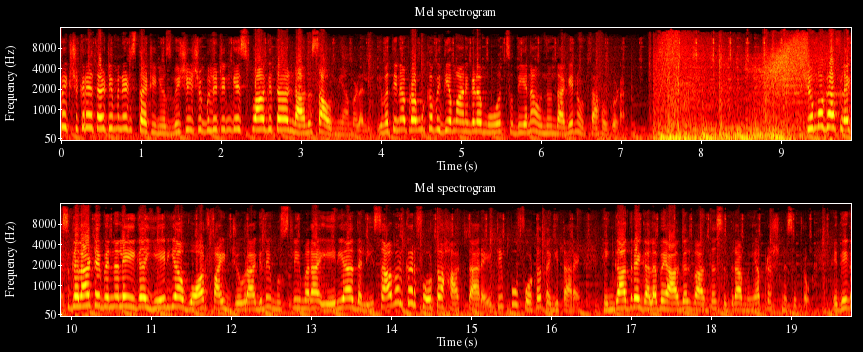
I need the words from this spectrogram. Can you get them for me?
ವೀಕ್ಷಕರೇ ತರ್ಟಿ ಮಿನಿಟ್ಸ್ ತರ್ಟಿ ನ್ಯೂಸ್ ವಿಶೇಷ ಬುಲೆಟಿನ್ಗೆ ಸ್ವಾಗತ. ನಾನು ಸೌಮ್ಯ ಮಳಲಿ. ಇವತ್ತಿನ ಪ್ರಮುಖ ವಿದ್ಯಮಾನಗಳ ಮೂವತ್ತು ಸುದ್ದಿಯನ್ನ ಒಂದೊಂದಾಗಿ ನೋಡ್ತಾ ಹೋಗೋಣ. ಶಿವಮೊಗ್ಗ ಫ್ಲೆಕ್ಸ್ ಗಲಾಟೆ ಬೆನ್ನಲ್ಲೇ ಈಗ ಏರಿಯಾ ವಾರ್ ಫೈಟ್ ಜೋರಾಗಿದೆ. ಮುಸ್ಲಿಮರ ಏರಿಯಾದಲ್ಲಿ ಸಾವರ್ಕರ್ ಫೋಟೋ ಹಾಕ್ತಾರೆ, ಟಿಪ್ಪು ಫೋಟೋ ತೆಗಿತಾರೆ. ಹಿಂಗಾದ್ರೆ ಗಲಭೆ ಆಗಲ್ವಾ ಅಂತ ಸಿದ್ದರಾಮಯ್ಯ ಪ್ರಶ್ನಿಸಿದ್ರು. ಇದೀಗ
